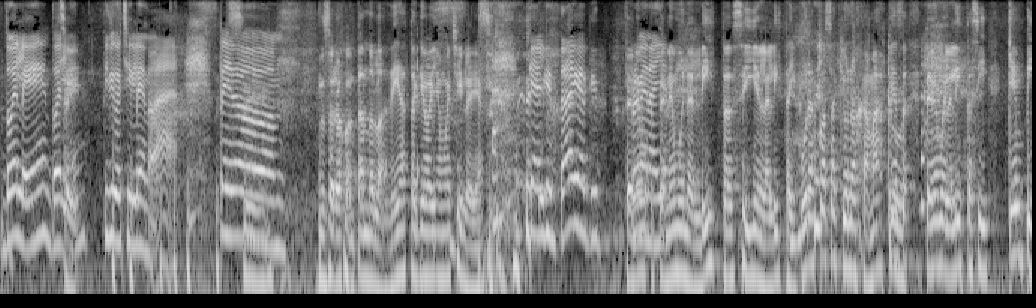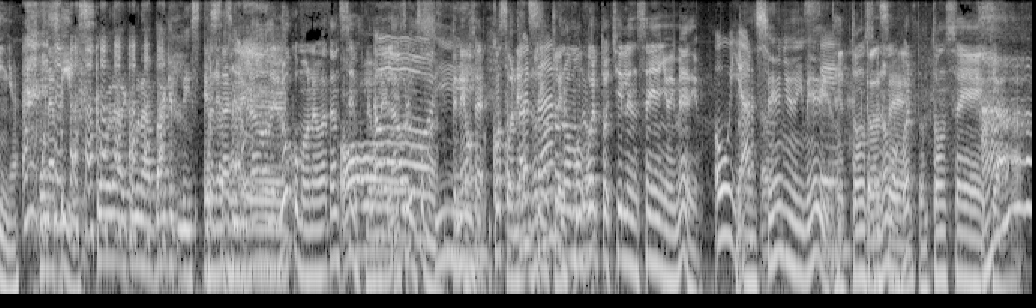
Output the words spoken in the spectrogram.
duele, ¿eh? Duele. Sí. Típico chileno. ah. Pero Nosotros contando los días hasta que vayamos a Chile ya. que alguien traiga, que prueben Tenemos, allá. tenemos una lista, sí, y en la lista hay puras cosas que uno jamás piensa. Tenemos en la lista así, ¿quién piña? Una pils. Como una, como una bucket list. Exacto. Un helado de lúcuma, una cosa tan Oh, simple, un helado de sí, lúcuma. sí. Tenemos O sea, cosas con tan simples. nosotros no hemos vuelto a Chile en seis años y medio. Uy, Un harto. año y medio. Sí. Entonces, no hemos vuelto. Entonces, claro.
